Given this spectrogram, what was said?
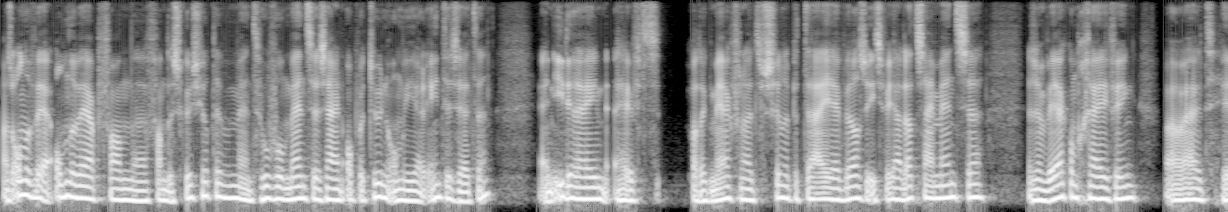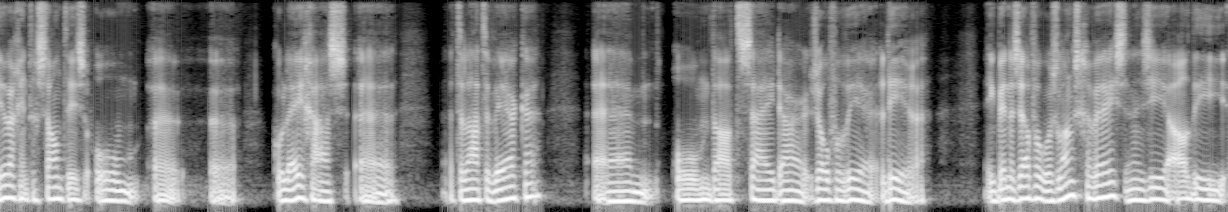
Maar het onderwerp, onderwerp van, van discussie op dit moment. Hoeveel mensen zijn opportun om hier in te zetten? En iedereen heeft, wat ik merk vanuit verschillende partijen, wel zoiets van ja, dat zijn mensen. Dat is een werkomgeving waarbij het heel erg interessant is om collega's te laten werken. Um, omdat zij daar zoveel weer leren. Ik ben er zelf ook eens langs geweest en dan zie je al die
